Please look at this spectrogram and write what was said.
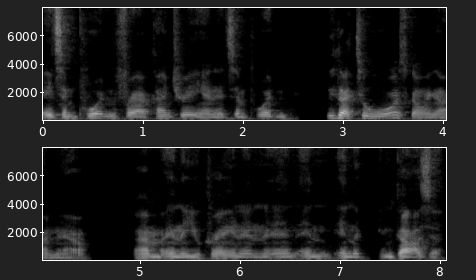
it's important for our country, and it's important. We've got two wars going on now, um, in the Ukraine and and in in the in Gaza,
